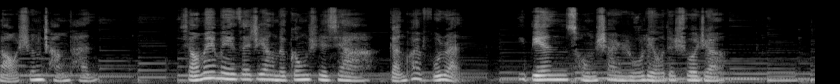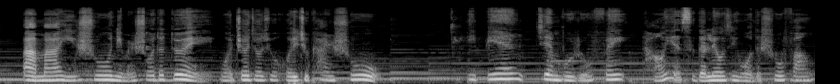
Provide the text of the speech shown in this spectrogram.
老生常谈。小妹妹在这样的攻势下，赶快服软，一边从善如流的说着：“爸妈遗书，你们说的对，我这就去回去看书。”一边健步如飞，逃也似的溜进我的书房，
